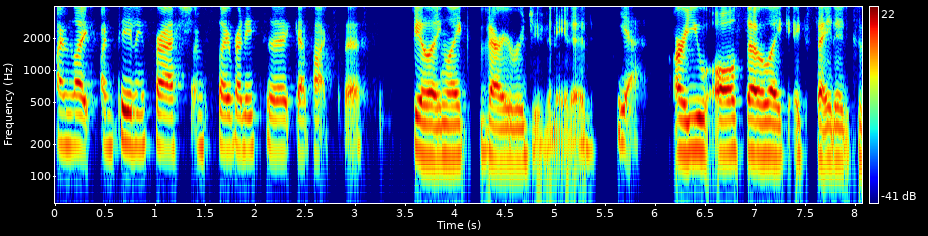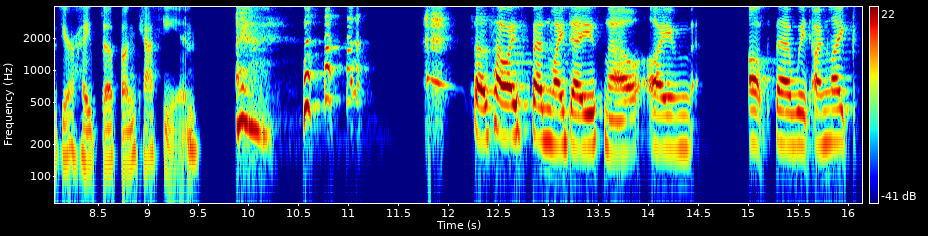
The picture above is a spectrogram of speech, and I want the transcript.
I'm like, I'm feeling fresh. I'm so ready to get back to this. Feeling like very rejuvenated. Yes. Are you also like excited because you're hyped up on caffeine? That's how I spend my days now. I'm up there with, I'm like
